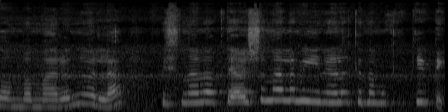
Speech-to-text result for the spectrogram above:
കൊമ്പന്മാരൊന്നുമല്ല. പക്ഷെ നല്ല അത്യാവശ്യം നല്ല മീനുകളൊക്കെ നമുക്ക് കിട്ടി.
